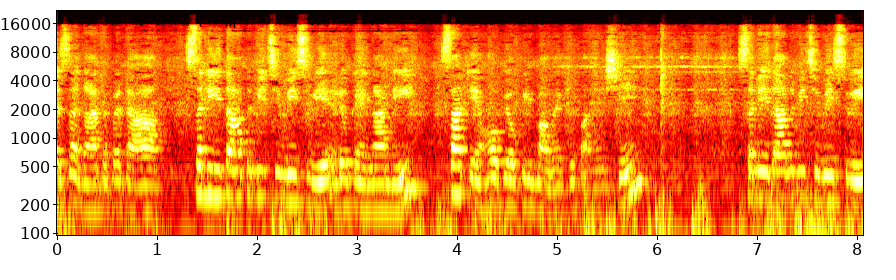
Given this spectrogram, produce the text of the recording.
2025တပတ်တာစလီသားသမီးချင်းမိတ်ဆွေရဲ့အလုပ်ကိုင်ကနေစတင်ဟောပြောပြမှာပဲဖြစ်ပါတယ်ရှင်စနေသားသမီးချင်းမိတ်ဆွေ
